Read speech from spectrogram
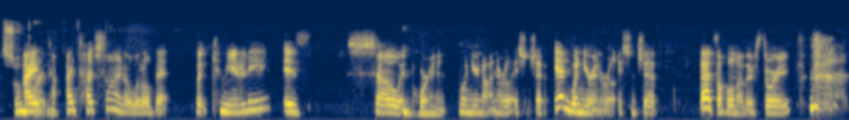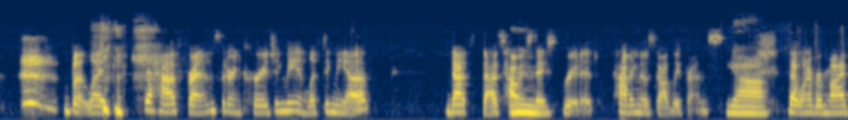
so I important I touched on it a little bit, but community is so Mm-hmm. important when you're not in a relationship and when you're in a relationship. That's a whole nother story. but like to have friends that are encouraging me and lifting me up, that's that's how I stay Mm. rooted. Having those godly friends. yeah that whenever my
